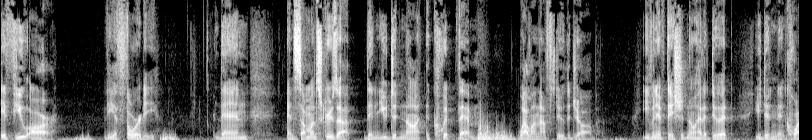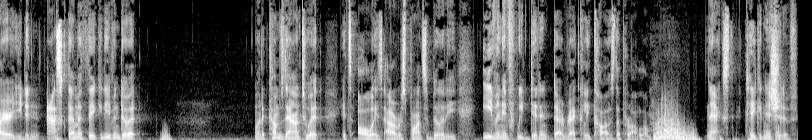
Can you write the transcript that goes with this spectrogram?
if you are the authority, then and someone screws up, then you did not equip them well enough to do the job. Even if they should know how to do it, you didn't inquire, you didn't ask them if they could even do it when it comes down to it, it's always our responsibility, even if we didn't directly cause the problem. Next, take initiative.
